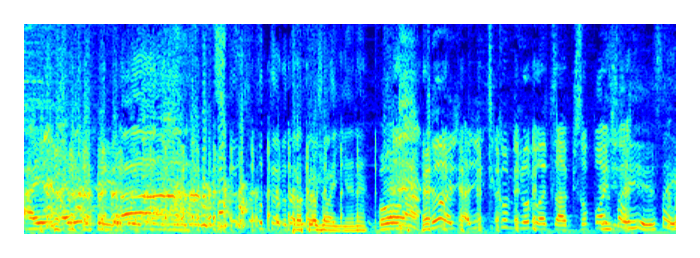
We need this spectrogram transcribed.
Aí, aí, Ah, disputando o troféu joinha, né? boa! Não, a gente, se combinou pelo WhatsApp, só pode, Isso né? aí, isso aí.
